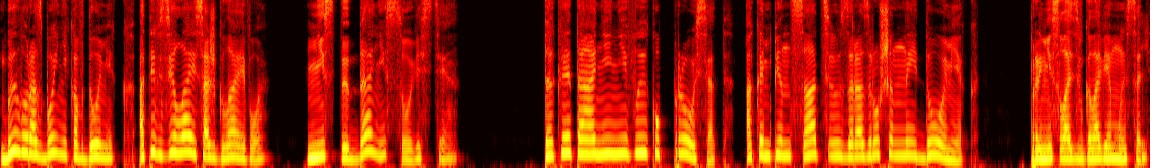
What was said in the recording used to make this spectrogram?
«Был у разбойников домик, а ты взяла и сожгла его. Ни стыда, ни совести». «Так это они не выкуп просят, а компенсацию за разрушенный домик», — пронеслась в голове мысль.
